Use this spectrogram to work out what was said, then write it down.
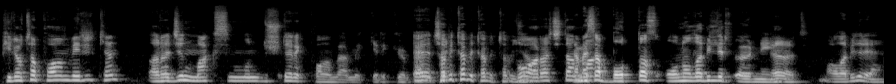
pilota puan verirken aracın maksimumunu düşünerek puan vermek gerekiyor bence. Evet, tabii tabii tabii tabii. Bu canım. araçtan Ya mesela Bottas 10 olabilir örneğin. evet. Olabilir yani.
